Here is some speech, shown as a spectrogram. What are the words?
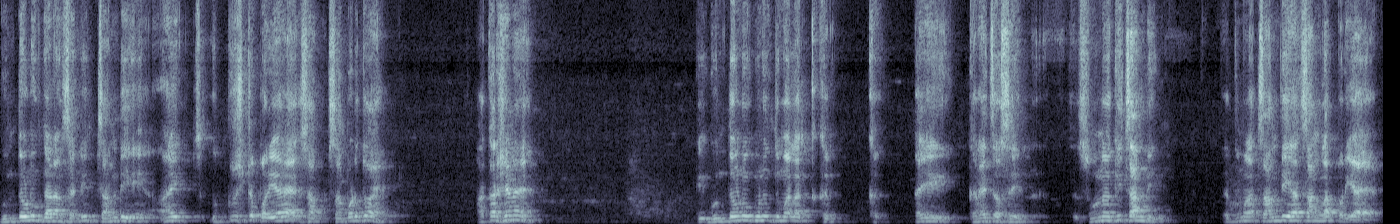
गुंतवणूकदारांसाठी चांदी हा एक उत्कृष्ट पर्याय साप- सापडतोय. आकर्षण आहे. की गुंतवणूक म्हणून तुम्हाला काही करायचं असेल सोनं की चांदी तर तुम्हाला चांदी हा चांगला पर्याय आहे.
